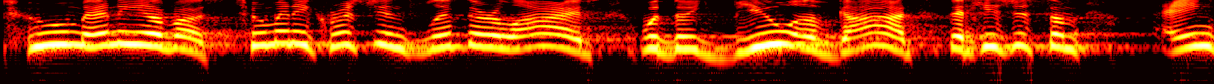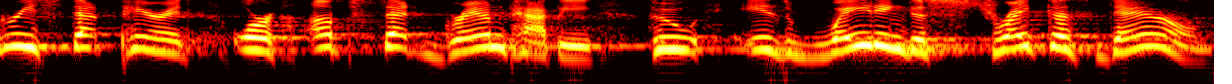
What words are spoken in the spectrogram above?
Too many of us, too many Christians live their lives with the view of God that He's just some angry step parent or upset grandpappy who is waiting to strike us down.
